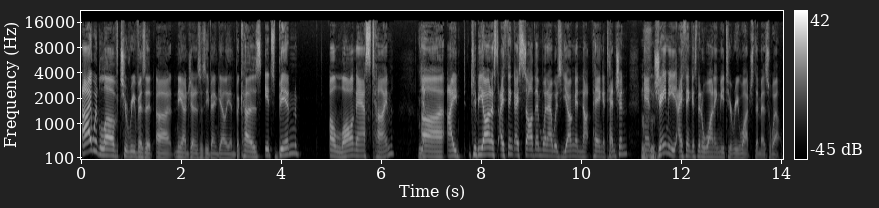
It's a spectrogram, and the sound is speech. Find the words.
I would love to revisit uh, Neon Genesis Evangelion because it's been a long ass time. Uh, I, to be honest, I think I saw them when I was young and not paying attention. And Jamie, I think, has been wanting me to rewatch them as well.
